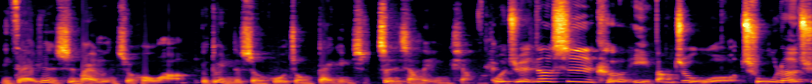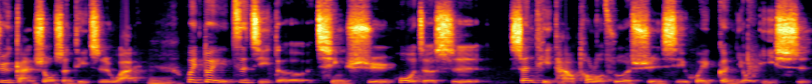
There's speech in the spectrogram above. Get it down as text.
你在认识脉轮之后啊，有对你的生活中带给你什么正向的影响吗？我觉得是可以帮助我，除了去感受身体之外，嗯，会对自己的情绪或者是。身体它要透露出的讯息会更有意识。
